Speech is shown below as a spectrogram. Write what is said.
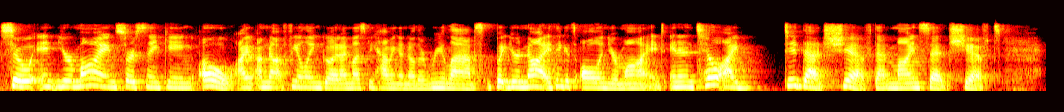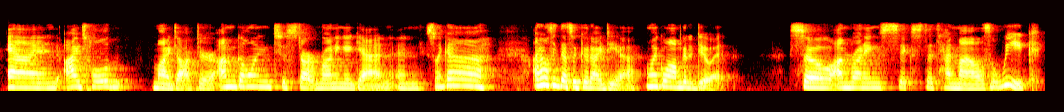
So, in your mind starts thinking, oh, I, am not feeling good. I must be having another relapse. But you're not. I think it's all in your mind. And until I did that shift, that mindset shift, and I told my doctor, I'm going to start running again. And he's like, ah, I don't think that's a good idea. I'm like, well, I'm going to do it. So I'm running six to 10 miles a week.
